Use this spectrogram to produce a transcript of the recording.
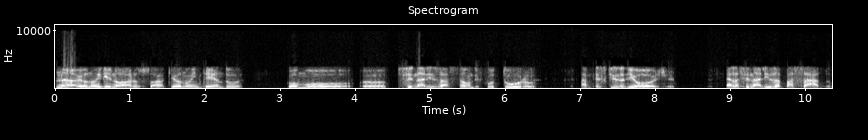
Não, eu não ignoro, só que eu não entendo como uh, sinalização de futuro a pesquisa de hoje. Ela sinaliza passado.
